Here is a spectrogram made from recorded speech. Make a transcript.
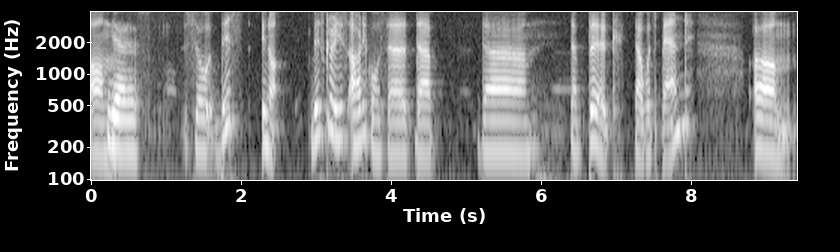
Um, yes. So this you know basically this article said that the the book that was banned um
